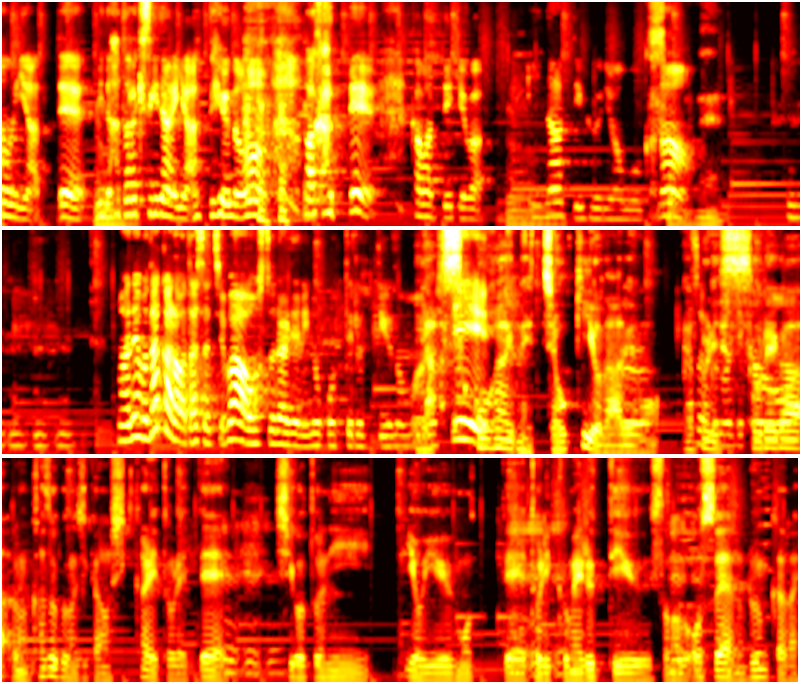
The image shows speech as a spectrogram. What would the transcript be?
うんやってみんな働きすぎなんやっていうのを 分かって変わっていけばうんいいなっていうふうには思うかそうな。だねうん。うんうんうんまあでもだから私たちはオーストラリアに残ってるっていうのもあるいやそしこがめっちゃ大きいよな、うんでも。やっぱりそれが、うん、家族の時間をしっかり取れて、うんうんうん。仕事に余裕持って取り組めるっていう、そのオーストラリアの文化が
